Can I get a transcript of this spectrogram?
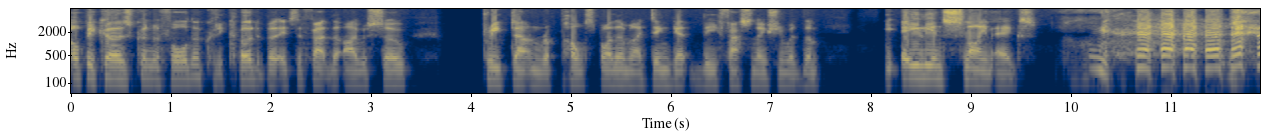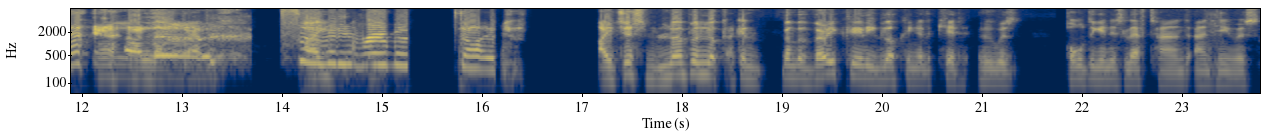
not because couldn't afford them, because he could, but it's the fact that I was so creeped out and repulsed by them, and I didn't get the fascination with them. The alien slime eggs. I love that. so I- many rumors started. I just remember look. I can remember very clearly looking at a kid who was holding in his left hand, and he was,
